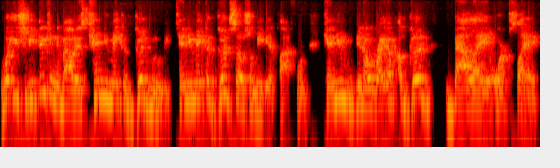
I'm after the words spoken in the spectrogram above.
what you should be thinking about is can you make a good movie can you make a good social media platform can you you know write up a good ballet or play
